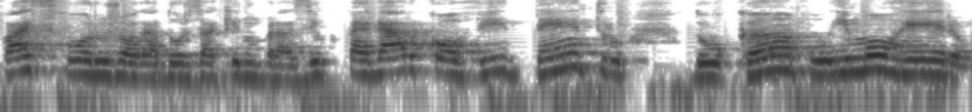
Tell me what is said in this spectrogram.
quais foram os jogadores aqui no Brasil que pegaram Covid dentro do campo e morreram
